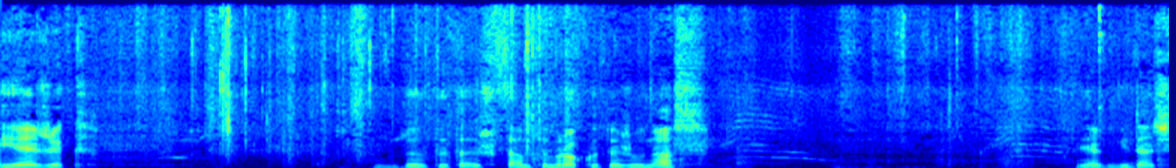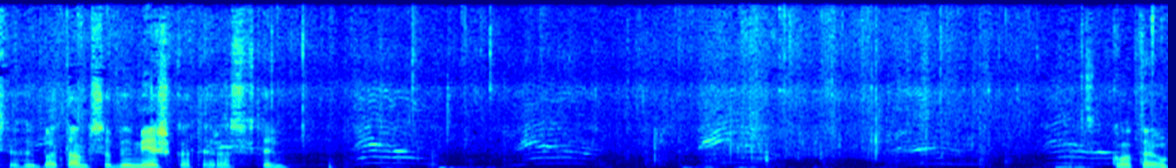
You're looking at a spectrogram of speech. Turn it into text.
Jerzyk. Był tutaj już w tamtym roku też u nas. Jak widać, to chyba tam sobie mieszka teraz w tym. Koteł.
